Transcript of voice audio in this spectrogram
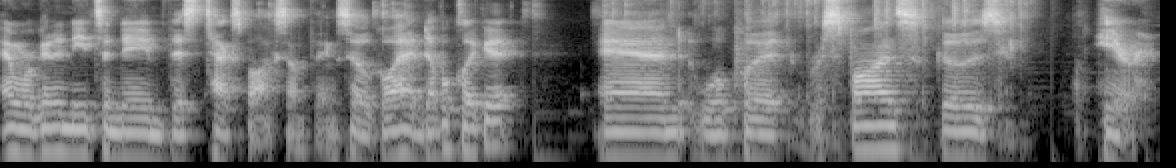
and we're gonna need to name this text box something. So go ahead, double click it and we'll put response goes here.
